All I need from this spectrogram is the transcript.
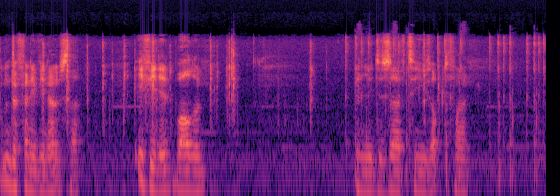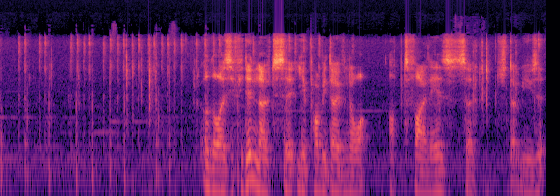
I wonder if any of you noticed that. If you did, well done. Then you deserve to use Optifine. Otherwise, if you didn't notice it, you probably don't even know what Optifine is, so just don't use it.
